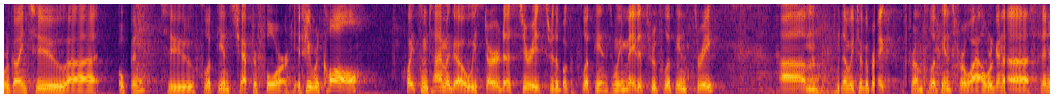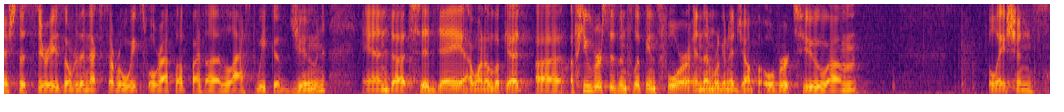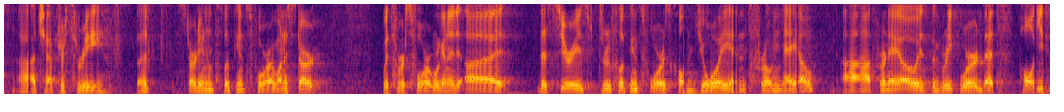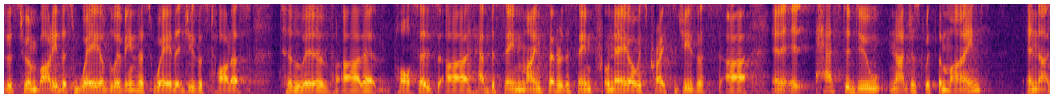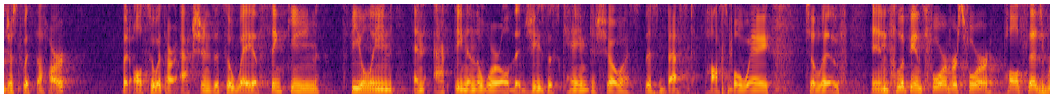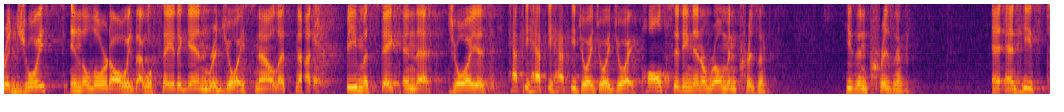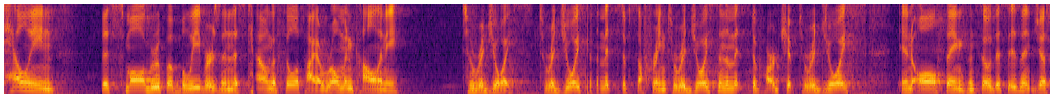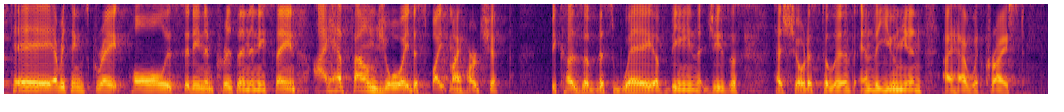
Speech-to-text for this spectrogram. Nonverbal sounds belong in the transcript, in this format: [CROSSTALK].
We're going to uh, open to Philippians chapter 4. If you recall, quite some time ago, we started a series through the book of Philippians, and we made it through Philippians 3. Um, and then we took a break from Philippians for a while. We're going to finish this series over the next several weeks. We'll wrap up by the last week of June. And uh, today I want to look at uh, a few verses in Philippians 4, and then we're going to jump over to um, Galatians uh, chapter 3. But starting in Philippians 4, I want to start with verse 4. We're going to, uh, this series through Philippians 4 is called Joy and Phroneo. Uh, phroneo is the Greek word that Paul uses to embody this way of living, this way that Jesus taught us to live. Uh, that Paul says, uh, have the same mindset or the same phroneo as Christ Jesus. Uh, and it has to do not just with the mind and not just with the heart, but also with our actions. It's a way of thinking, feeling, and acting in the world that Jesus came to show us this best possible way to live. In Philippians 4, verse 4, Paul says, Rejoice in the Lord always. I will say it again, rejoice. Now, let's not be mistaken that joy is happy, happy, happy, joy, joy, joy. Paul's sitting in a Roman prison. He's in prison. And, and he's telling this small group of believers in this town of Philippi, a Roman colony, to rejoice, to rejoice in the midst of suffering, to rejoice in the midst of hardship, to rejoice in all things. And so this isn't just, hey, everything's great. Paul is sitting in prison and he's saying, I have found joy despite my hardship because of this way of being that Jesus has showed us to live and the union I have with Christ.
